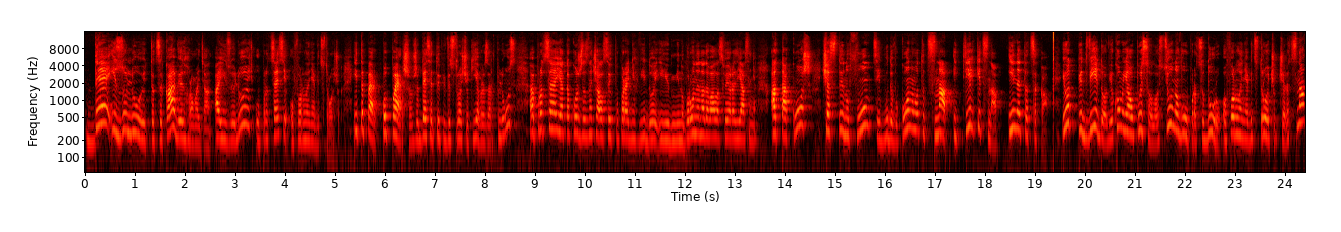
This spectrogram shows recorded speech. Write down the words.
де ізолюють ТЦК від громадян, а ізолюють у процесі оформлення відстрочок. І тепер, по-перше, вже 10 типів відстрочок є в резерв плюс. А про це я також зазначала в своїх попередніх відео, і Міноборони надавала своє роз'яснення. А також частину функцій буде виконувати ЦНАП і тільки ЦНАП. І не ТЦК. І от під відео, в якому я описувала цю нову процедуру оформлення відстрочок через СНАП,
